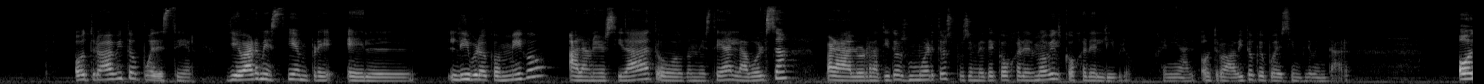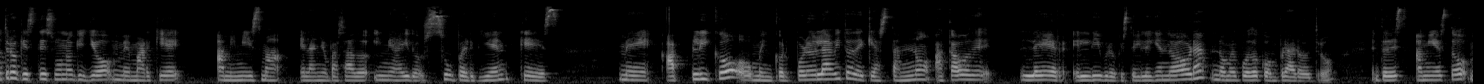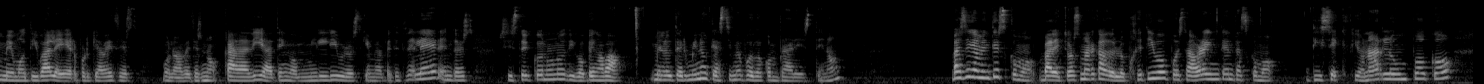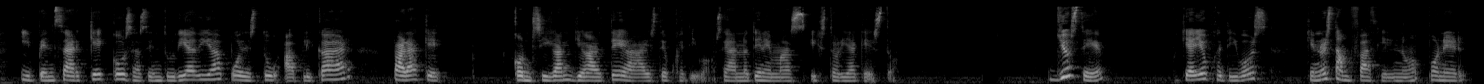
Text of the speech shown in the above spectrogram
Otro hábito puede ser llevarme siempre el libro conmigo a la universidad o donde esté en la bolsa para los ratitos muertos, pues en vez de coger el móvil, coger el libro. Genial, otro hábito que puedes implementar. Otro que este es uno que yo me marqué a mí misma el año pasado y me ha ido súper bien, que es me aplico o me incorporo el hábito de que hasta no acabo de leer el libro que estoy leyendo ahora, no me puedo comprar otro. Entonces, a mí esto me motiva a leer, porque a veces, bueno, a veces no, cada día tengo mil libros que me apetece leer, entonces si estoy con uno digo, venga, va, me lo termino que así me puedo comprar este, ¿no? Básicamente es como, vale, tú has marcado el objetivo, pues ahora intentas como diseccionarlo un poco y pensar qué cosas en tu día a día puedes tú aplicar para que consigan llegarte a este objetivo. O sea, no tiene más historia que esto. Yo sé que hay objetivos que no es tan fácil, ¿no? Poner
